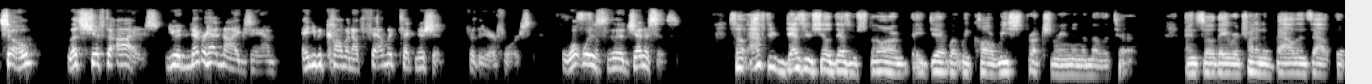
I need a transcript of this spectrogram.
So let's shift to eyes. You had never had an eye exam, and you become an ophthalmic technician for the Air Force. What was the genesis? So after Desert Shield, Desert Storm, they did what we call restructuring in the military. And so they were trying to balance out the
